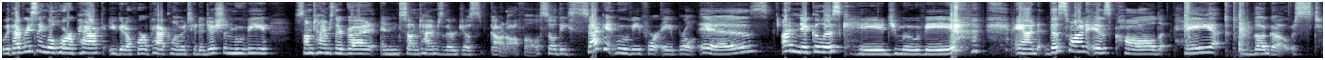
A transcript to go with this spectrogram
with every single horror pack, you get a horror pack limited edition movie. Sometimes they're good and sometimes they're just god awful. So the second movie for April is a Nicolas Cage movie. and this one is called Pay the Ghost.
